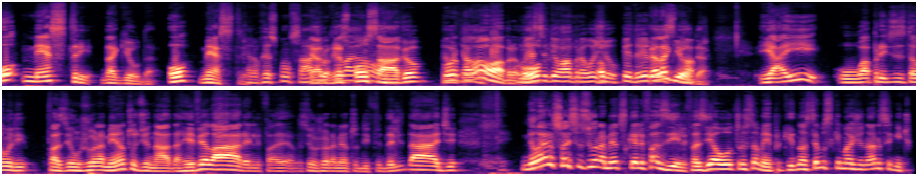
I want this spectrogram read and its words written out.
o mestre da guilda. O mestre. Era o responsável era o pela responsável obra. por, Pelaquela pela obra. O o- mestre de obra hoje, o- o pedreiro pela guilda. E aí, o aprendiz, então, ele fazia um juramento de nada revelar, ele fazia um juramento de fidelidade. Não era só esses juramentos que ele fazia, ele fazia outros também, porque nós temos que imaginar o seguinte:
